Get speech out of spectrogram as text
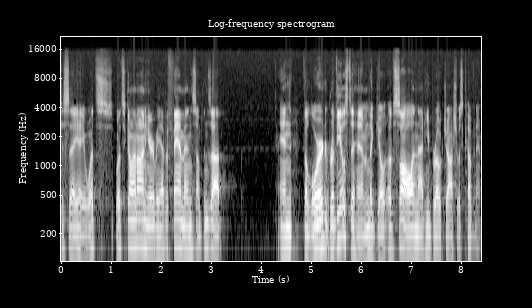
to say, hey, what's, what's going on here? We have a famine, something's up. And the Lord reveals to him the guilt of Saul and that he broke Joshua's covenant.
